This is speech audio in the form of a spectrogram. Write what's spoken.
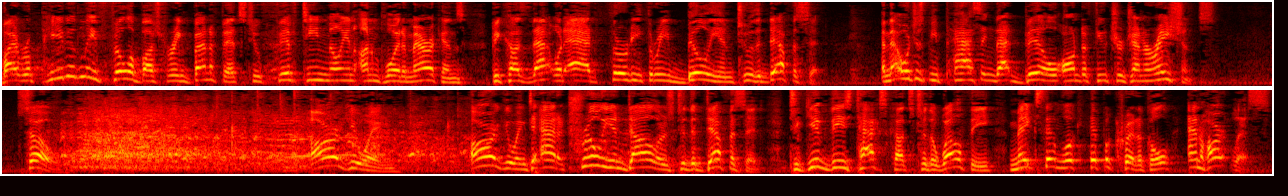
by repeatedly filibustering benefits to 15 million unemployed Americans because that would add 33 billion to the deficit. And that would just be passing that bill on to future generations. So, arguing, arguing to add a trillion dollars to the deficit to give these tax cuts to the wealthy makes them look hypocritical and heartless.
